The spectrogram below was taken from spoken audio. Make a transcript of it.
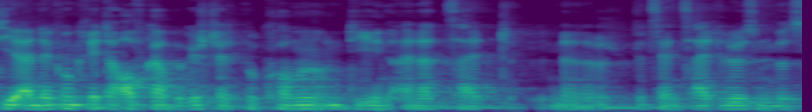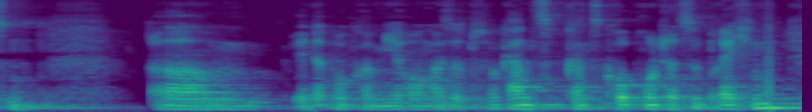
die eine konkrete Aufgabe gestellt bekommen und die in einer Zeit, in einer speziellen Zeit lösen müssen ähm, in der Programmierung. Also so ganz, ganz grob runterzubrechen.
